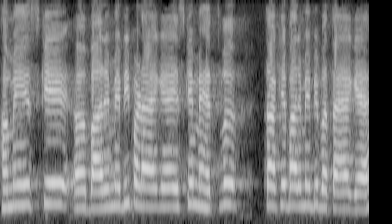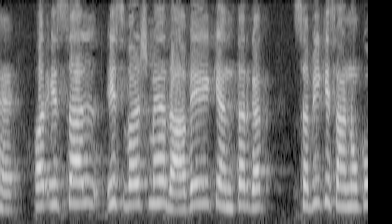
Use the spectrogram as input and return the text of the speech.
हमें इसके बारे में भी पढ़ाया गया है, इसके महत्वता के बारे में भी बताया गया है। और इस साल, इस वर्ष में रावे के अंतर्गत सभी किसानों को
